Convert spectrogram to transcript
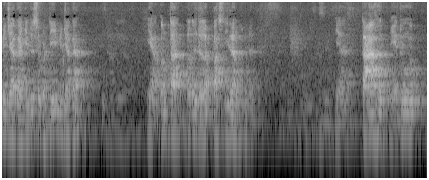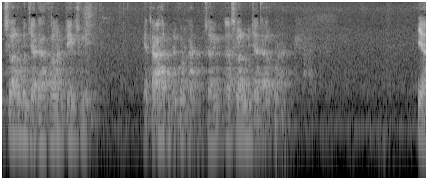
menjaganya itu seperti menjaga ya unta kalau sudah lepas hilang sudah. Ya ta'ahud yaitu selalu menjaga hafalan itu yang sulit ya ta'ahud bil Quran selalu, uh, selalu menjaga Al-Quran. Ya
